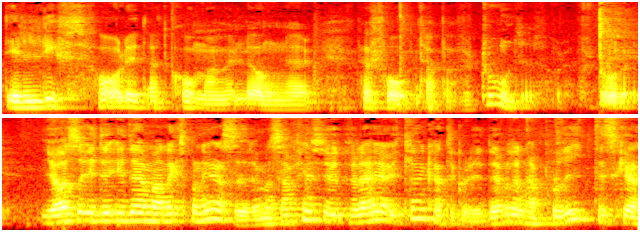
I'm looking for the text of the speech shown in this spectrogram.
Det är livsfarligt att komma med lögner för folk tappar förtroendet för det. Förstår du? Ja, alltså i, det, i det man exponeras i det. Men sen finns det ju, för det här är ytterligare en kategori. Det är väl den här politiska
